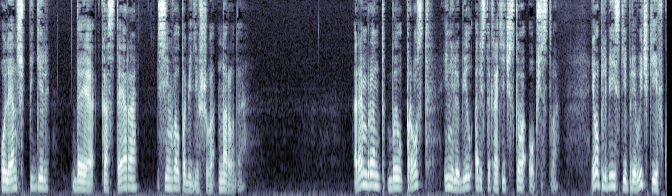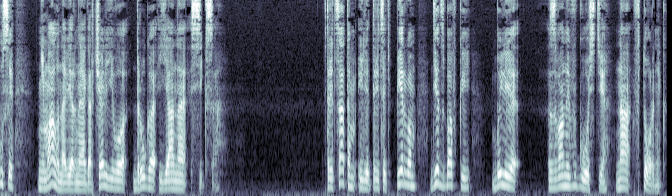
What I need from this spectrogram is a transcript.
Оленшпигель де Кастера, символ победившего народа. Рембрандт был прост и не любил аристократического общества. Его плебейские привычки и вкусы Немало, наверное, огорчали его друга Яна Сикса. В 30-м или 31-м дед с бабкой были званы в гости на вторник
